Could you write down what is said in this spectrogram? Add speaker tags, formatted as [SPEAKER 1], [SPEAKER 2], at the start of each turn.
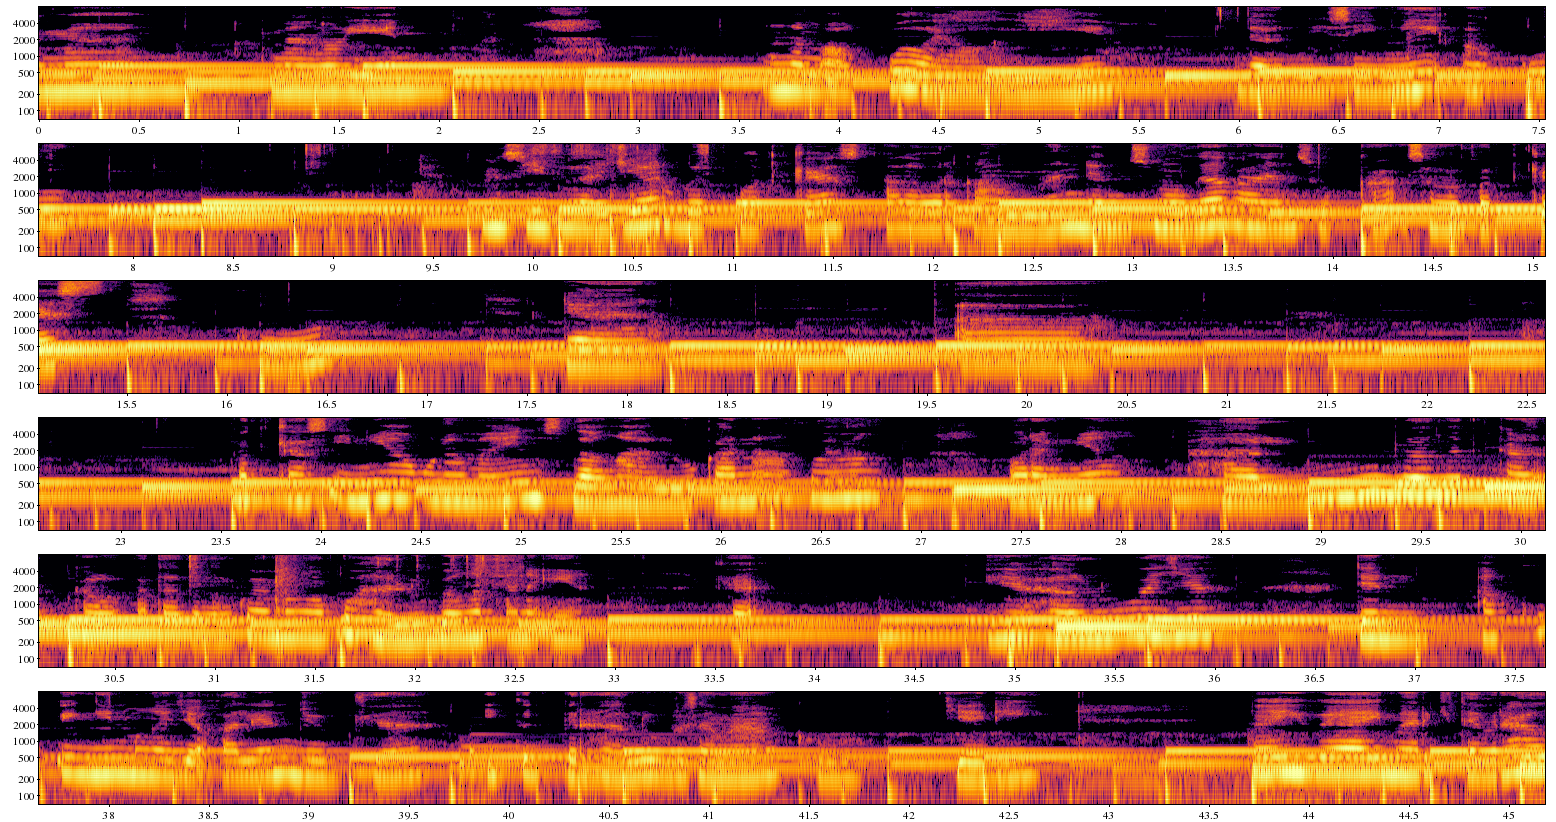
[SPEAKER 1] Teman-teman, kenalin. Nama aku Leli dan di sini aku masih belajar buat podcast atau rekaman dan semoga kalian suka sama podcastku. Dan uh, podcast ini aku namain sedang halu karena aku memang orangnya berhalu aja. Dan aku ingin mengajak kalian juga ikut berhalu bersama aku. Jadi bye bye mari kita berhalu.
